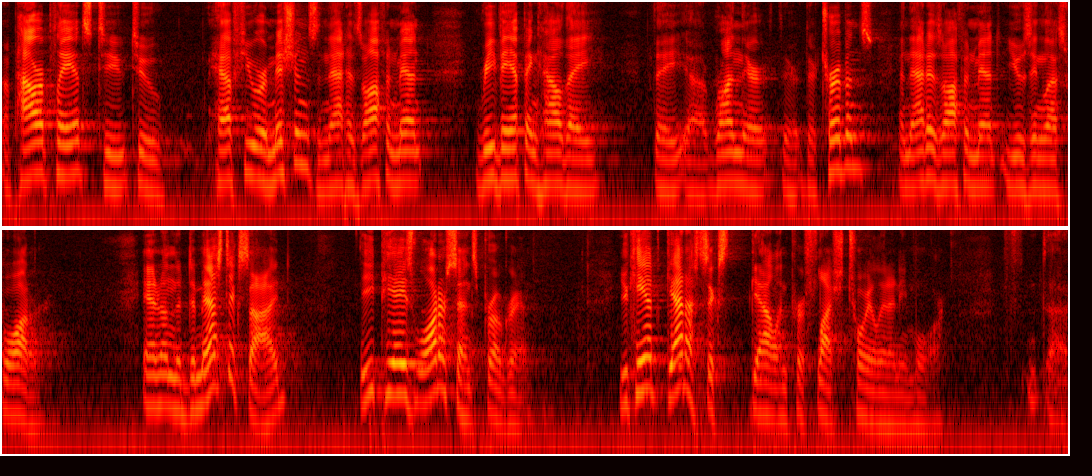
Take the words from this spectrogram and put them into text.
uh, power plants to, to have fewer emissions, and that has often meant revamping how they, they uh, run their, their, their turbines, and that has often meant using less water. And on the domestic side, EPA's WaterSense program. You can't get a six gallon per flush toilet anymore. Uh,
